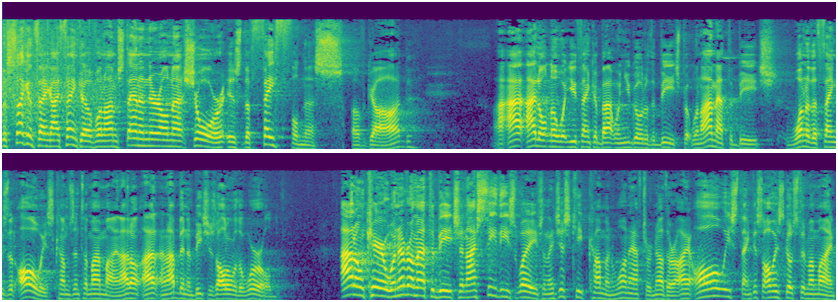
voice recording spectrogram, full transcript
The second thing I think of when I'm standing there on that shore is the faithfulness of God. I, I, don't know what you think about when you go to the beach, but when I'm at the beach, one of the things that always comes into my mind, I don't, I, and I've been to beaches all over the world. I don't care, whenever I'm at the beach and I see these waves and they just keep coming one after another, I always think, this always goes through my mind,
